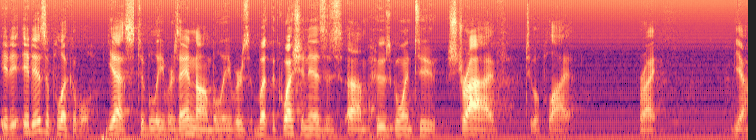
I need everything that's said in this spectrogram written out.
It, it is applicable, yes, to believers and non believers, but the question is, is um, who's going to strive to apply it, right? Yeah.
